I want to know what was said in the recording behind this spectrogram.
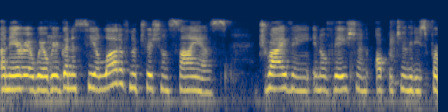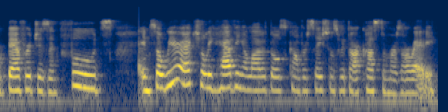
an area where we're going to see a lot of nutrition science driving innovation opportunities for beverages and foods. And so we're actually having a lot of those conversations with our customers already.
